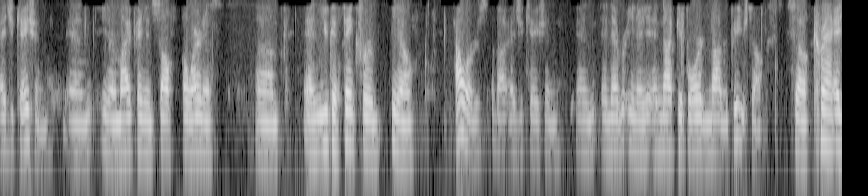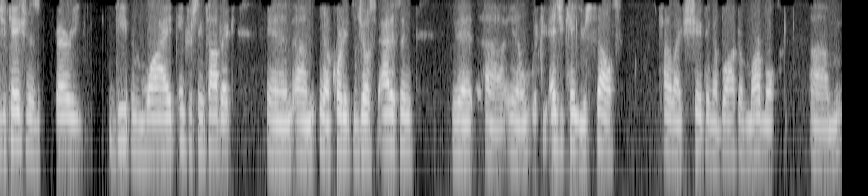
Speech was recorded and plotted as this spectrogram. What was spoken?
education and you know, in my opinion, self awareness. Um, and you can think for you know hours about education and and never you know and not get bored and not repeat yourself. So correct. Education is a very deep and wide, interesting topic, and um, you know according to Joseph Addison, that uh, you know if you educate yourself, it's kind of like shaping a block of marble, um,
